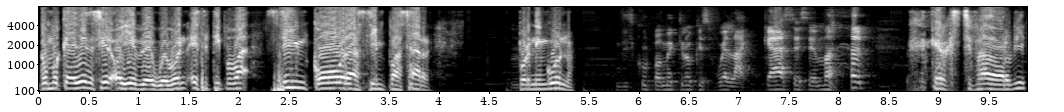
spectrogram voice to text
como que debes decir, oye, huevón, este tipo va 5 horas sin pasar por Mm, ninguno. Discúlpame, creo que se fue a la casa ese man. Creo que se fue a dormir.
